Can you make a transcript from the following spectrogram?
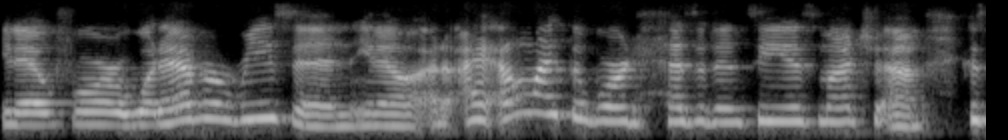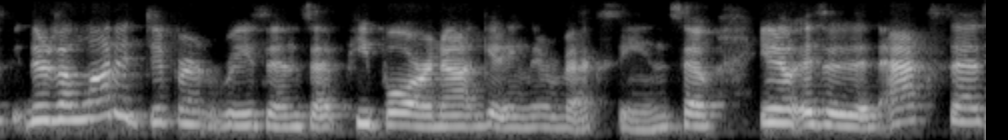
you know, for whatever reason, you know, I, I don't like the word hesitancy as much because um, there's a lot of different reasons that people are not getting their vaccine. So, you know, is it an access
